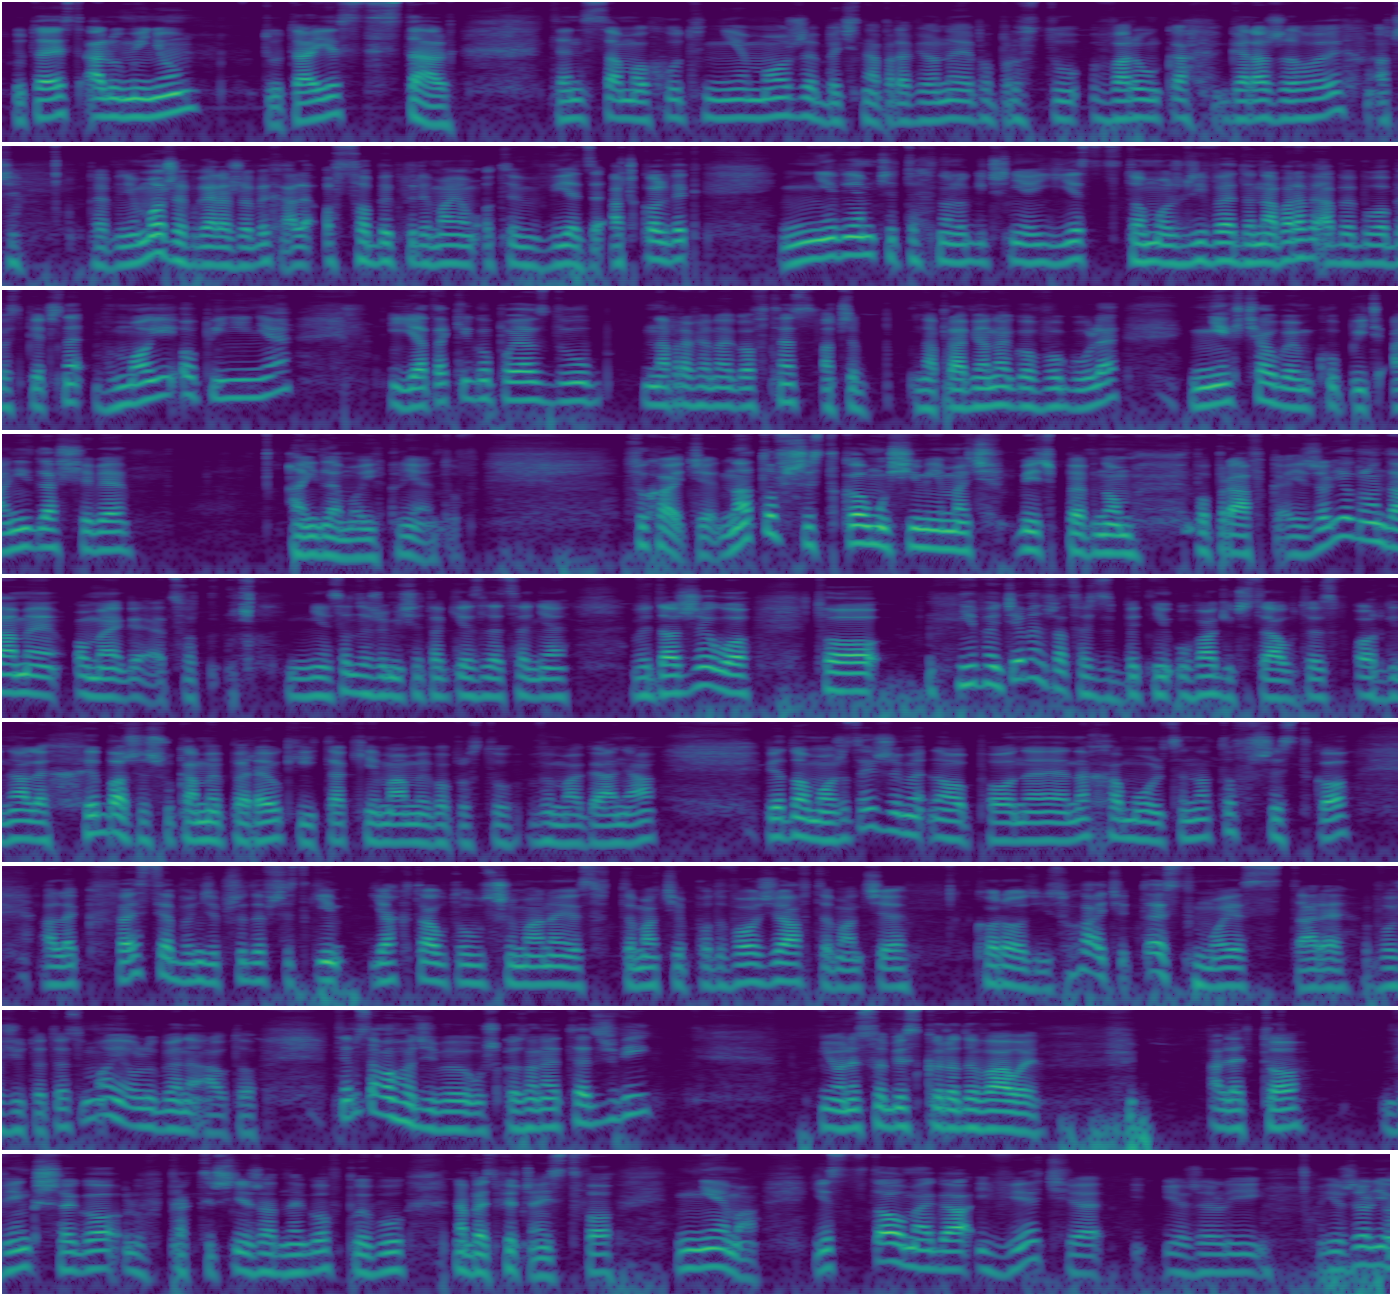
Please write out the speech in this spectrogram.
Tutaj jest aluminium, tutaj jest stal. Ten samochód nie może być naprawiony po prostu w warunkach garażowych, znaczy pewnie może w garażowych, ale osoby, które mają o tym wiedzę. Aczkolwiek nie wiem, czy technologicznie jest to możliwe do naprawy, aby było bezpieczne. W mojej opinii nie. I ja takiego pojazdu naprawionego w ten, znaczy naprawionego w ogóle nie chciałbym kupić ani dla siebie, ani dla moich klientów. Słuchajcie, na to wszystko musimy mieć, mieć pewną poprawkę. Jeżeli oglądamy Omega, co nie sądzę, że mi się takie zlecenie wydarzyło, to nie będziemy zwracać zbytniej uwagi, czy to auto jest w oryginale, chyba że szukamy perełki i takie mamy po prostu wymagania. Wiadomo, że zajrzymy na oponę, na hamulce, na to wszystko, ale kwestia będzie przede wszystkim, jak to auto utrzymane jest w temacie podwozia, w temacie korozji. Słuchajcie, to jest moje stare woziuto, to jest moje ulubione auto. W tym samochodzie były uszkodzone te drzwi, i one sobie skorodowały. Ale to większego lub praktycznie żadnego wpływu na bezpieczeństwo nie ma. Jest to Omega i wiecie, jeżeli, jeżeli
